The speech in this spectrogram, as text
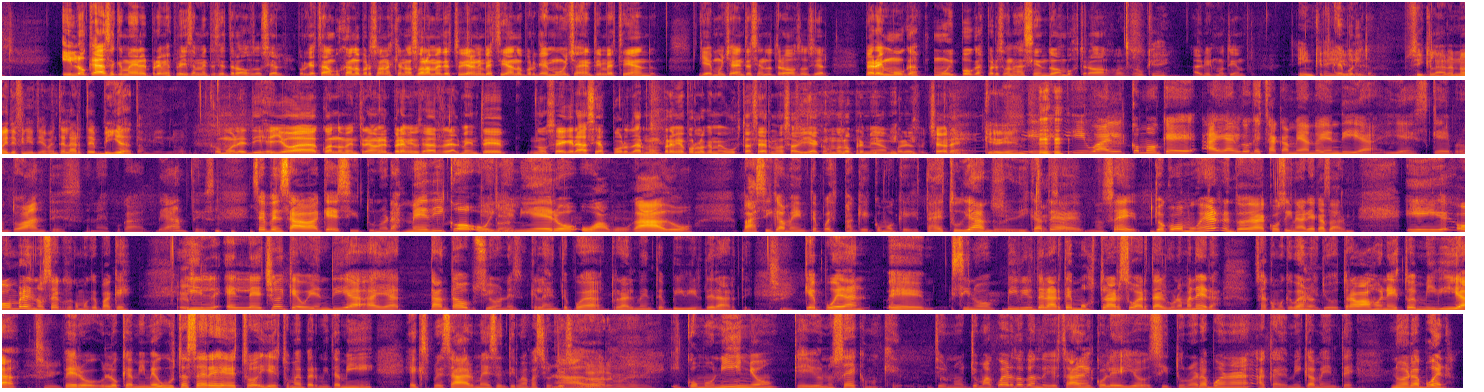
Y lo que hace que me den el premio es precisamente ese trabajo social. Porque estaban buscando personas que no solamente estuvieran investigando, porque hay mucha gente investigando y hay mucha gente haciendo trabajo social, pero hay muchas, muy pocas personas haciendo ambos trabajos Ok. al mismo tiempo. Increíble. Es bonito. Sí, claro, ¿no? Y definitivamente el arte es vida también, ¿no? Como les dije yo a- cuando me entregaron el premio, o sea, realmente, no sé, gracias por darme un premio por lo que me gusta hacer. No sabía cómo lo premiaban por eso. Chévere. Qué bien. Y, igual como que hay algo que está cambiando hoy en día y es que de pronto antes, en la época de antes, se pensaba que si tú no eras médico o Total. ingeniero o abogado, básicamente pues para qué como que estás estudiando, Sí, dedícate a, no sé, yo como mujer entonces a cocinar y a casarme. Y hombres, no sé, como que para qué. Eso. Y el- el hecho de que hoy en día haya tantas opciones que la gente pueda realmente vivir del arte, Sí. que puedan, eh, si no vivir del arte, mostrar su arte de alguna manera. O sea, como que, bueno, yo trabajo en esto en mi día, Sí. pero lo que a mí me gusta hacer es esto y esto me permite a mí expresarme, sentirme apasionado. Desahogarme. Y como niño, que yo no sé, como que yo no yo me acuerdo cuando yo estaba en el colegio, si tú no eras buena académicamente, no eras buena.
